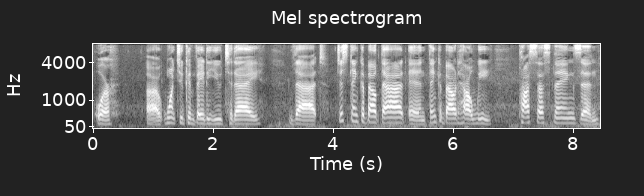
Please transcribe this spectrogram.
or uh, want to convey to you today that just think about that and think about how we process things. And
